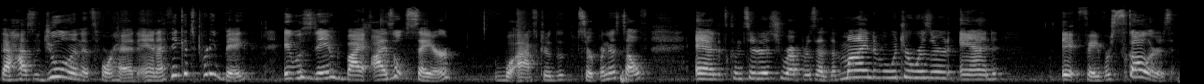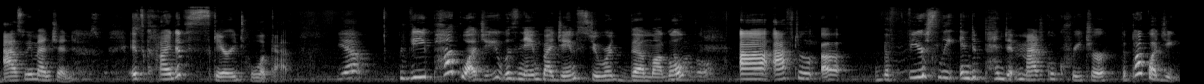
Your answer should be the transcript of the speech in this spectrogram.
that has a jewel in its forehead, and I think it's pretty big. It was named by Isolt Sayre, well, after the serpent itself, and it's considered to represent the mind of a witch or wizard, and it favors scholars, as we mentioned. It's kind of scary to look at. yep. The Pukwudgie was named by James Steward, the Muggle, Muggle. Uh, after uh, the fiercely independent magical creature, the Pukwudgie.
